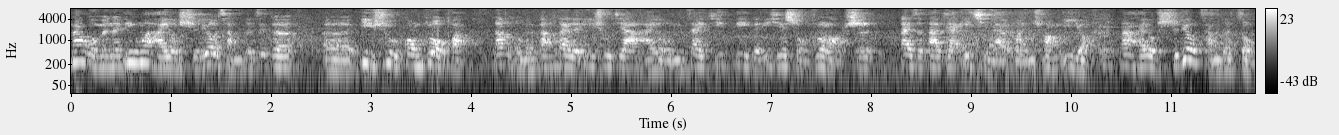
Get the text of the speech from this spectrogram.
那我们呢，另外还有十六场的这个呃艺术工作坊，让我们当代的艺术家，还有我们在基地的一些手作老师，带着大家一起来玩创意哦。那还有十六场的走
